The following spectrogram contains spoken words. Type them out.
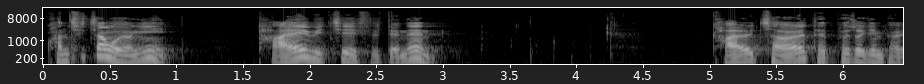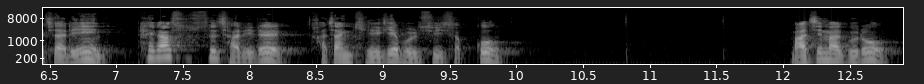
관측자 모형이 다의 위치에 있을 때는 가을철 대표적인 별자리인 페가수스 자리를 가장 길게 볼 수 있었고 마지막으로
